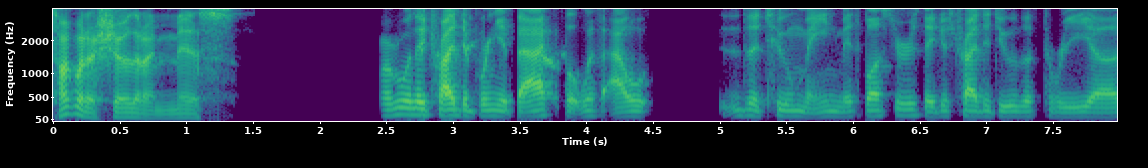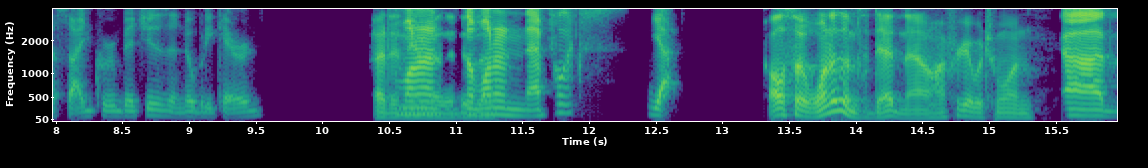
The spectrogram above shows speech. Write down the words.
Talk about a show that I miss. Remember when they tried to bring it back, but without the two main MythBusters, they just tried to do the three uh, side crew bitches, and nobody cared. I didn't one even on know they did the one on Netflix? Yeah. Also, one of them's dead now. I forget which one. Uh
